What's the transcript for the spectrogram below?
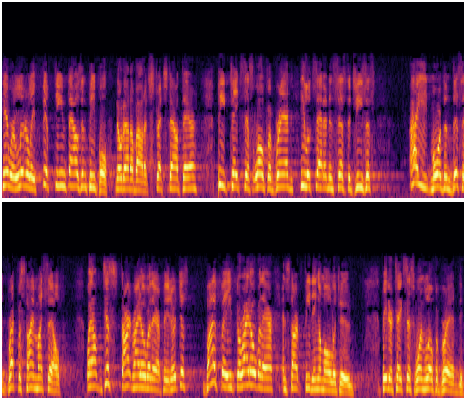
Here were literally 15,000 people, no doubt about it, stretched out there. Pete takes this loaf of bread, he looks at it and says to Jesus, I eat more than this at breakfast time myself. Well, just start right over there, Peter. Just by faith, go right over there and start feeding a multitude. Peter takes this one loaf of bread.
